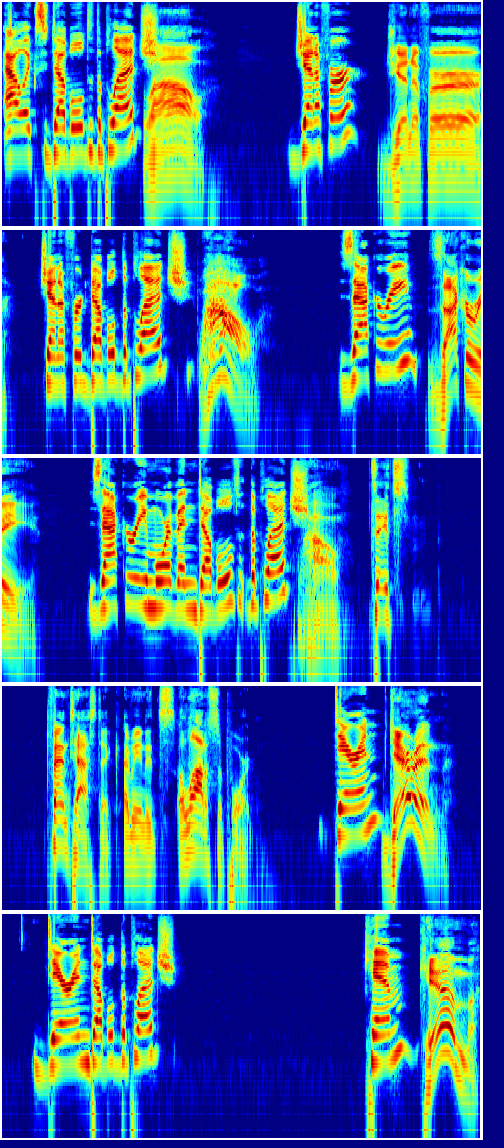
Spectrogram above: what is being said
Alex doubled the pledge. Wow. Jennifer, Jennifer. Jennifer doubled the pledge. Wow. Zachary, Zachary. Zachary more than doubled the pledge. Wow. It's, it's fantastic. I mean, it's a lot of support. Darren, Darren. Darren doubled the pledge. Kim, Kim.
